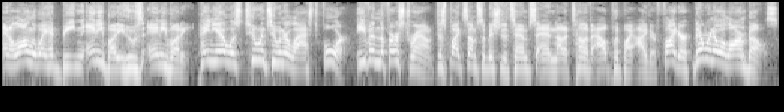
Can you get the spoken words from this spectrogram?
and along the way had beaten anybody who's anybody. Pena was 2 and 2 in her last four. Even the first round, despite some submission attempts and not a ton of output by either fighter, there were no alarm bells.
